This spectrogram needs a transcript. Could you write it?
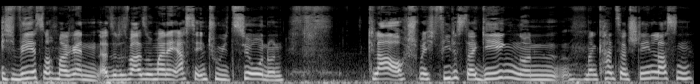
ich will jetzt noch mal rennen. Also das war so meine erste Intuition und klar, auch spricht vieles dagegen und man kann es dann stehen lassen,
